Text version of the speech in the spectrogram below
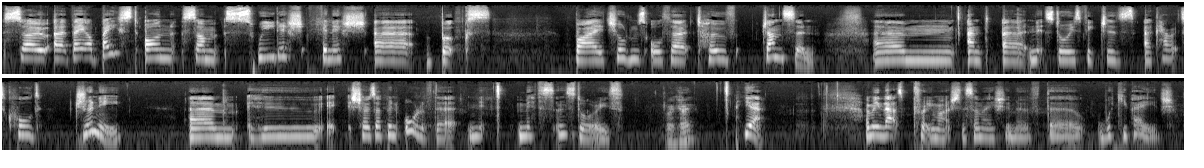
so uh, they are based on some Swedish Finnish uh, books by children's author Tove Jansson. Um, and uh, Knytt Stories features a character called Juni, um, who shows up in all of the knit myths and stories. Okay. Yeah. I mean, that's pretty much the summation of the wiki page.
